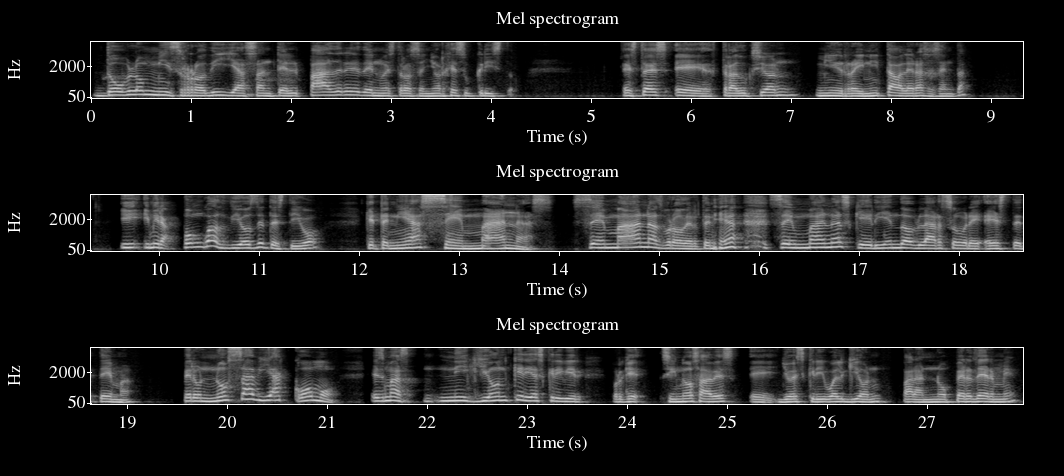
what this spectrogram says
doblo mis rodillas ante el Padre de nuestro Señor Jesucristo esta es eh, traducción, mi reinita Valera 60. Y, mira, pongo a Dios de testigo que tenía semanas, semanas, brother, tenía semanas queriendo hablar sobre este tema, pero no sabía cómo. Es más, ni guion quería escribir, porque si no sabes, eh, yo escribo el guion para no perderme.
